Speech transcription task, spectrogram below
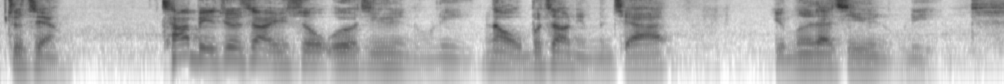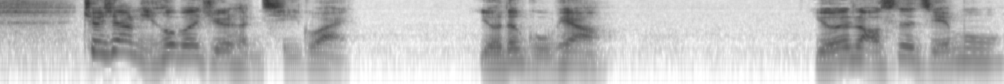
就这样，差别就在于说我有继续努力，那我不知道你们家有没有在继续努力。就像你会不会觉得很奇怪，有的股票。有的老师的节目，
